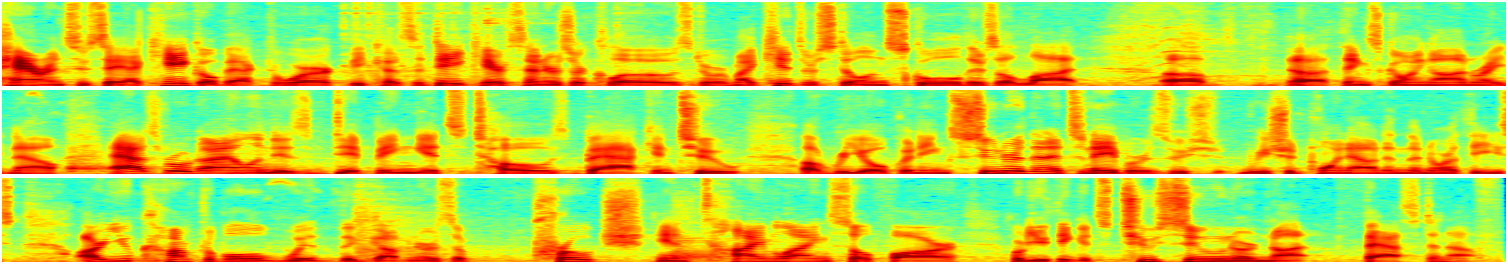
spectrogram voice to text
parents who say, I can't go back to work because the daycare centers are closed or my kids are still in school. There's a lot of uh, things going on right now. As Rhode Island is dipping its toes back into reopening sooner than its neighbors, we, sh- we should point out in the Northeast, are you comfortable with the governor's approach and timeline so far, or do you think it's too soon or not fast enough?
